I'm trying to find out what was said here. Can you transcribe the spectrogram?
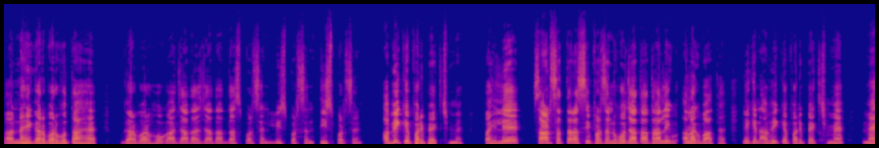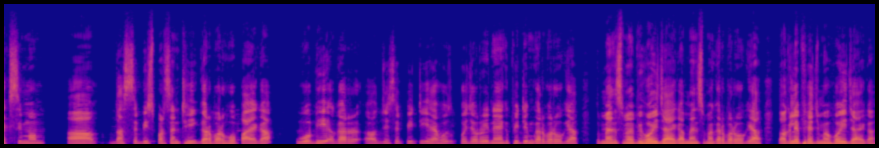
अ, नहीं गड़बड़ होता है। गड़बड़ होगा ज़्यादा से ज़्यादा 10 परसेंट बीस परसेंट तीस परसेंट। अभी के परिप्रेक्ष्य में पहले 60 70 80 परसेंट हो जाता था अलग बात है। लेकिन अभी के परिप्रेक्ष्य में मैक्सिमम दस से बीस परसेंट ही गड़बड़ हो पाएगा। वो भी अगर जैसे पीटी है कोई ज़रूरी नहीं है कि पीटी में गड़बड़ हो गया तो मेंस में भी हो ही जाएगा। मेंस में गड़बड़ हो गया तो अगले फ़ेज़ में हो ही जाएगा।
